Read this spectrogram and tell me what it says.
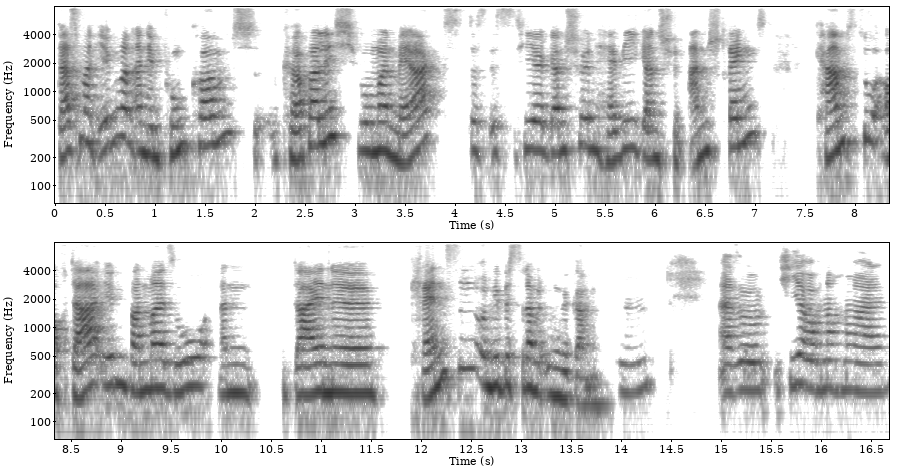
dass man irgendwann an den Punkt kommt, körperlich, wo man merkt, das ist hier ganz schön heavy, ganz schön anstrengend. Kamst du auch da irgendwann mal so an deine Grenzen und wie bist du damit umgegangen? Mhm. Also hier auch nochmal,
